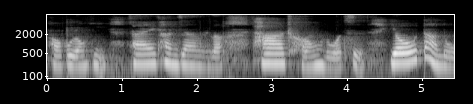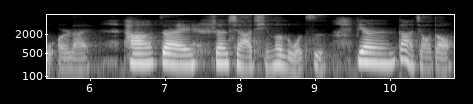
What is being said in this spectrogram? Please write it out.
好不容易才看见了他乘骡子由大路而来。他在山下停了骡子，便大叫道：“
